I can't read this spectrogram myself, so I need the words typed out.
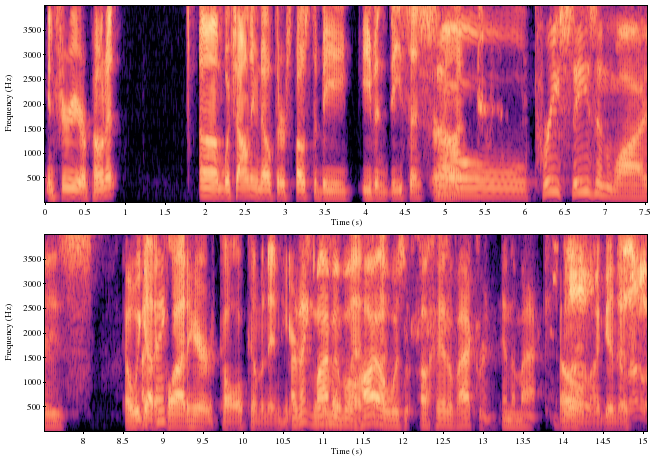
inferior opponent. Um, which I don't even know if they're supposed to be even decent. So, preseason wise, Oh, we got think, a Clyde here call coming in here. I think so Miami of Ohio was ahead of Akron in the MAC. Hello. Oh my goodness! Hello,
